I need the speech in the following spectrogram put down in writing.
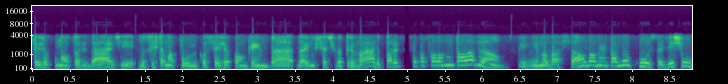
seja com uma autoridade do sistema público, ou seja com alguém da, da iniciativa privada, parece que você está falando um palavrão. Inovação vai aumentar meu custo. Existe um,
